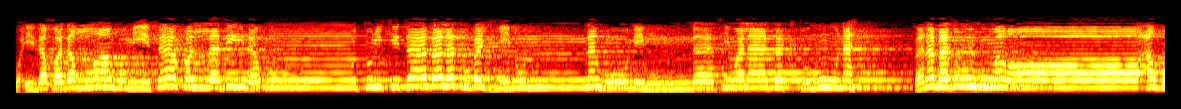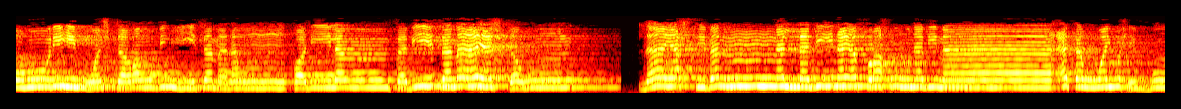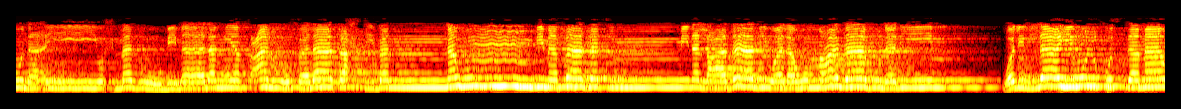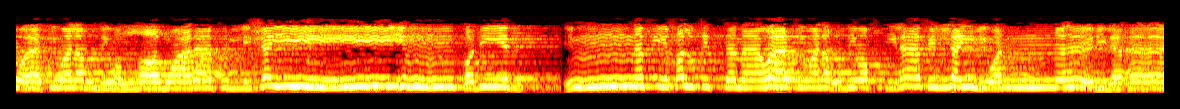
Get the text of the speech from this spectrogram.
وإذا خذ الله ميثاق الذين أوتوا الكتاب لتبيننه للناس ولا تكتمونه فنبذوه وراء ظهورهم واشتروا به ثمنا قليلا فبيث ما يشترون لا يحسبن الذين يفرحون بما أتوا ويحبون أن يحمدوا بما لم يفعلوا فلا تحسبنهم بمفازة من العذاب ولهم عذاب أليم. ولله ملك السماوات والأرض والله على كل شيء قدير. إن في خلق السماوات والأرض واختلاف الليل والنهار لآيات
